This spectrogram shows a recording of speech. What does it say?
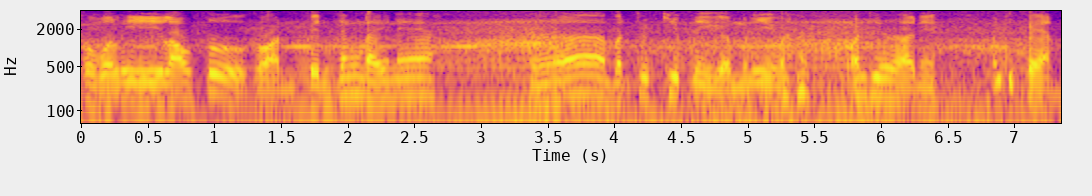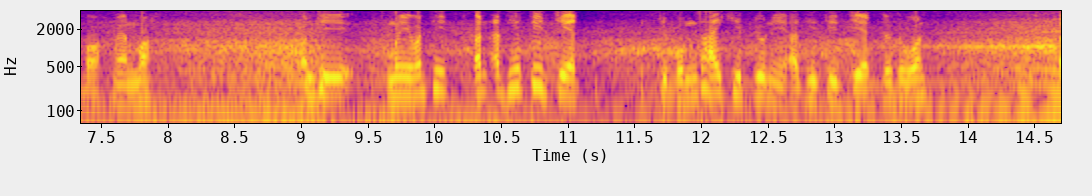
สาวรีย์เราสู้ก่อนเป็นจังใดแน่เออบันทึกคลิปนี่กับมื้อนี้วันที่เท่าไหร่นี่วันที่แปดบ่แม่นบ่วันที่มื้อนี้วันที่วันอาทิตย์ที่เจ็ดที่ผมถ่ายคลิปอยู่นี่อาทิตย์ที่เจ็ดเด้อทุกคนไป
